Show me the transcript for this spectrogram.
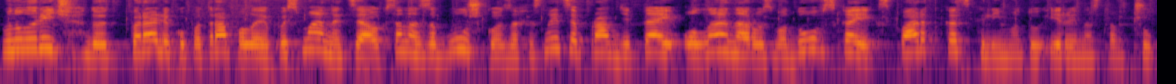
Минулоріч до переліку потрапили письменниця Оксана Забушко, захисниця прав дітей Олена Розвадовська експертка з клімату Ірина Ставчук.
